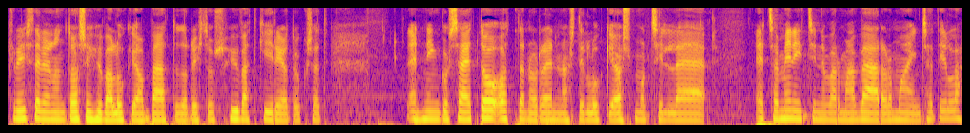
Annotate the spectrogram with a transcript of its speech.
Kristelin on tosi hyvä lukion päättötodistus, hyvät kirjoitukset. Että niinku sä et ole ottanut rennosti lukios, mutta silleen, että sä menit sinne varmaan väärällä mindsetilla.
